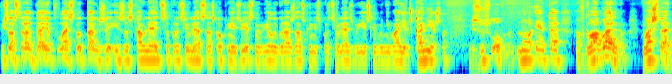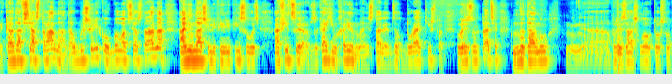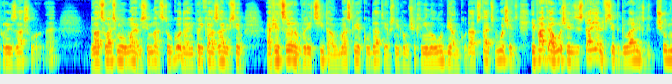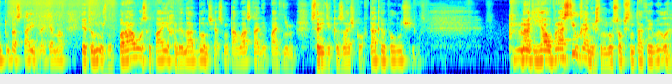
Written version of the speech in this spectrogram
Вячеслав Страх дает власть, но также и заставляет сопротивляться. Насколько мне известно, в белую гражданскую не сопротивлялись бы, если бы не боялись. Конечно, безусловно. Но это в глобальном масштабе, когда вся страна, да, у большевиков была вся страна, они начали переписывать офицеров. За каким хреном они стали делать? Дураки, что в результате на Дону э, произошло то, что произошло. Да? 28 мая 2018 года они приказали всем офицерам прийти там в Москве куда-то, я уж не помню, чуть ли не на Лубянку, да, встать в очередь. И пока в очереди стояли, все договорились, говорят, что мы туда стоим, нахер нам это нужно. В паровоз и поехали на Дон, сейчас мы там восстание поднимем среди казачков. Так и получилось. Но это я упростил, конечно, но, собственно, так и было.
